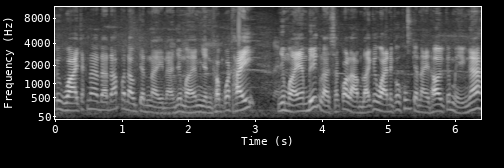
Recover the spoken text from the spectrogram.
cái quai chắc nó đã đắp ở đâu trên này nè nhưng mà em nhìn không có thấy. Nhưng mà em biết là sẽ có làm lại cái quai này có khúc trên này thôi cái miệng á.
